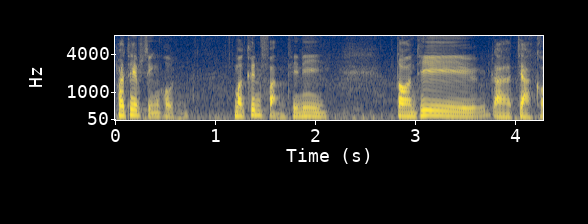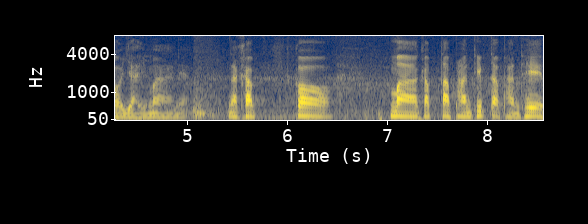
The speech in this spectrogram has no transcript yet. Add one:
พระเทพสิงห์หนมาขึ้นฝั่งที่นี่ ตอนที่จากเกาะใหญ่มาเนี่ยนะครับก็มากับตาพรานทิพย์ตาพรานเทพ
